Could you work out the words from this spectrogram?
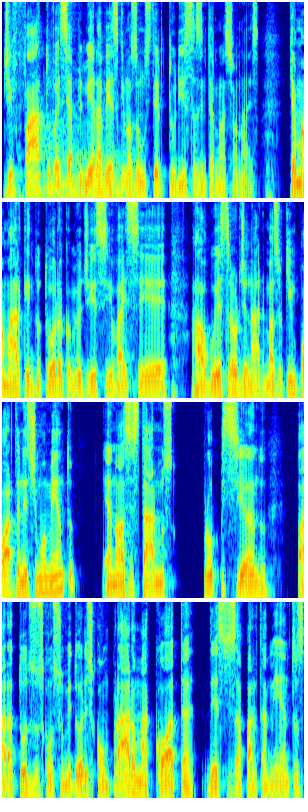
de fato, vai ser a primeira vez que nós vamos ter turistas internacionais. Que é uma marca indutora, como eu disse, e vai ser algo extraordinário. Mas o que importa neste momento é nós estarmos propiciando para todos os consumidores comprar uma cota desses apartamentos.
